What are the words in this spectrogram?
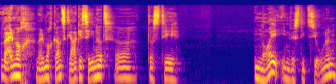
weil man auch, weil man auch ganz klar gesehen hat, äh, dass die Neuinvestitionen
